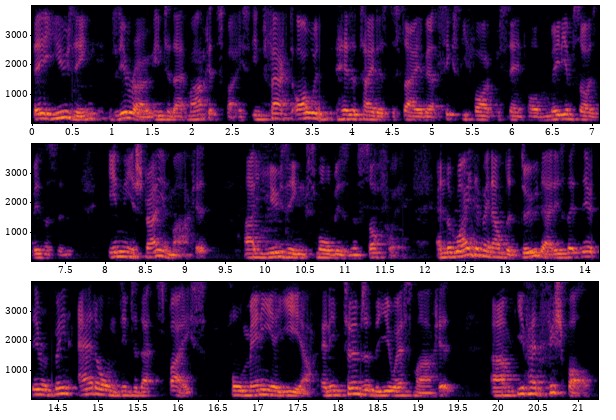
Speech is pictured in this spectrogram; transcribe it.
They're using Xero into that market space. In fact, I would hesitate as to say about 65% of medium sized businesses in the Australian market are using small business software. And the way they've been able to do that is that there, there have been add ons into that space for many a year. And in terms of the US market, um, you've had Fishbowl.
